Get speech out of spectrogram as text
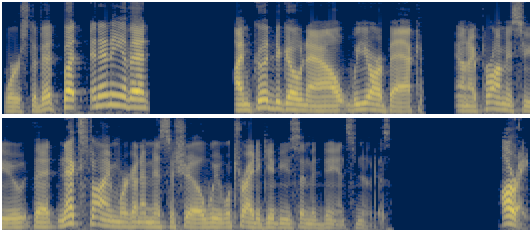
worst of it. But in any event, I'm good to go now. We are back. And I promise you that next time we're going to miss a show, we will try to give you some advance notice. All right.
